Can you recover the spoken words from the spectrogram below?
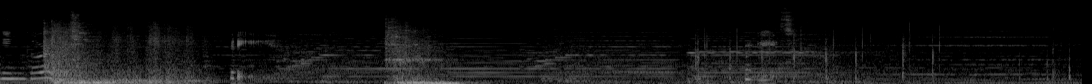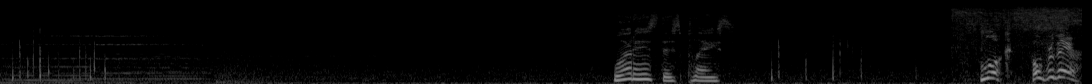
Hanging garden. Pretty. Right. What is this place? Look, over there!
